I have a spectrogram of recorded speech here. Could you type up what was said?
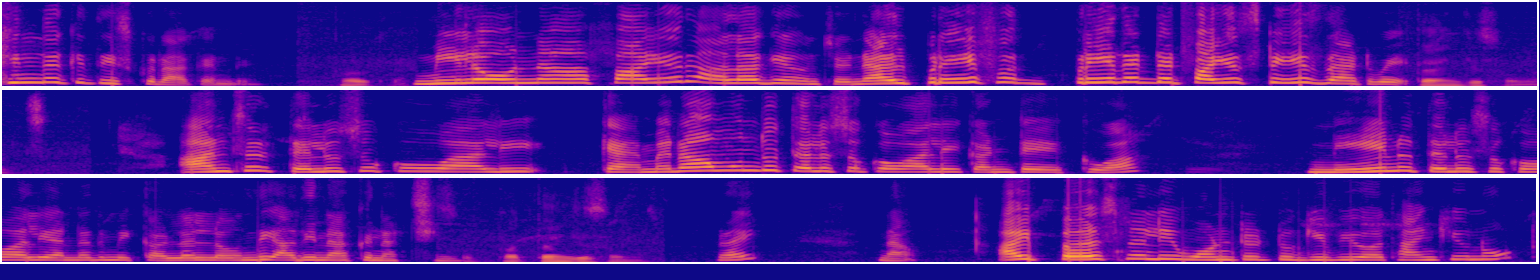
కిందకి తీసుకురాకండి. మీలో ఉన్న ఫైర్ అలాగే ఉంచండి. I will pray for pray that that fire stays that way thank you so much answer తెలుసుకోవాలి. కెమెరా ముందు తెలుసుకోవాలి కంటే ఎక్కువ నేను తెలుసుకోవాలి అన్నది మీ కళ్ళల్లో ఉంది అది నాకు నచ్చింది. Super thank you so much. Right? నా I personally wanted to give you a thank you note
